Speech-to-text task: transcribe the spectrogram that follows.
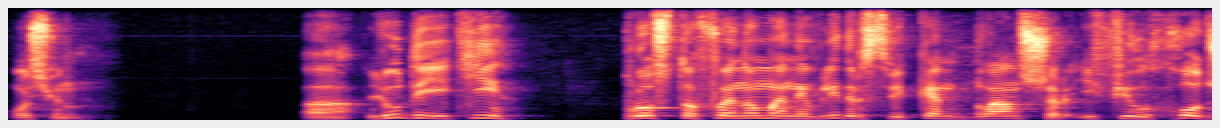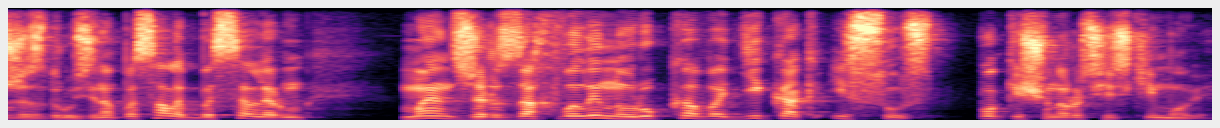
Ось він. Люди, які просто феномени в лідерстві, Кен Бланшер і Філ Ходжес, друзі, написали бестселер менеджер за хвилину руководі, як Ісус, поки що на російській мові.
